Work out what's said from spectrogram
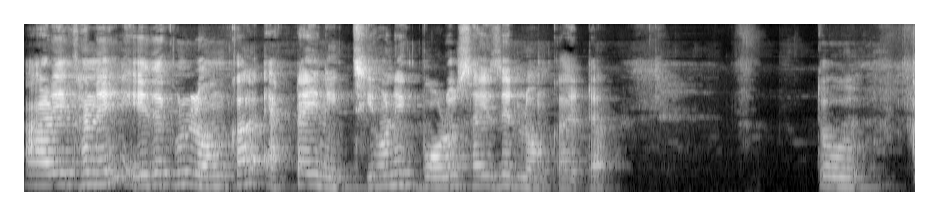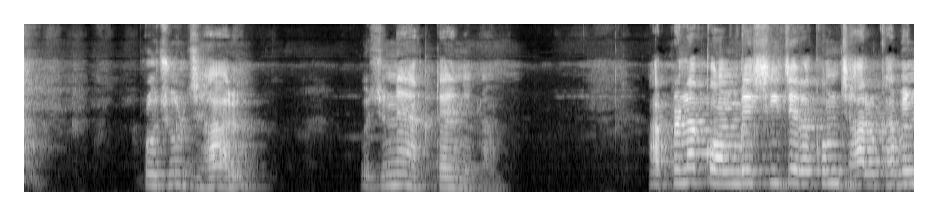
আর এখানে এ দেখুন লঙ্কা একটাই নিচ্ছি, অনেক বড় সাইজের লঙ্কা এটা। তো প্রচুর ঝাল, ওই জন্য একটাই নিলাম। আপনারা কম বেশি যেরকম ঝাল খাবেন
